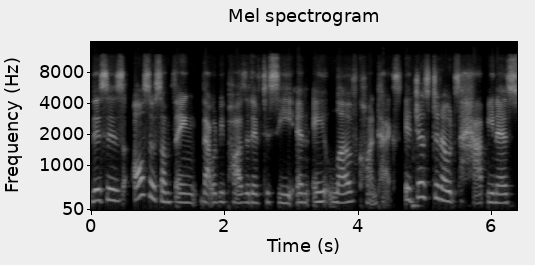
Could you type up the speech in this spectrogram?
This is also something that would be positive to see in a love context. It just denotes happiness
